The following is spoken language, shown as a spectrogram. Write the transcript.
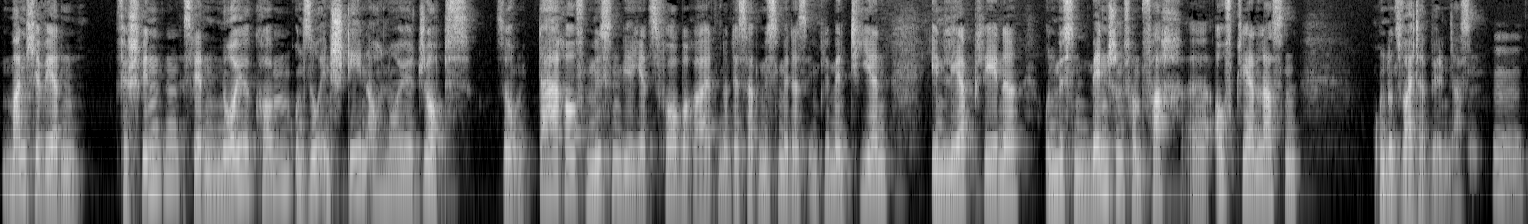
Manche werden verschwinden, es werden neue kommen und so entstehen auch neue Jobs. So, und darauf müssen wir jetzt vorbereiten und deshalb müssen wir das implementieren in Lehrpläne und müssen Menschen vom Fach äh, aufklären lassen und uns weiterbilden lassen. Hm.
